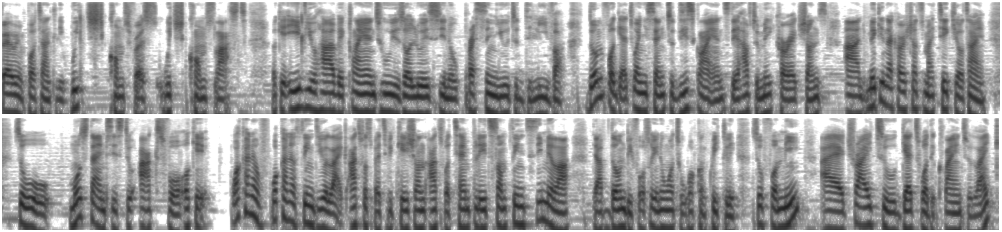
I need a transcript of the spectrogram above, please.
very importantly, which comes first, which comes last. Okay, if you have a client who is always, you know, pressing you to deliver, don't forget when you send to these clients, they have to make corrections and making the corrections might take your time. So most times is to ask for, okay, what kind of what kind of thing do you like? Ask for specification, ask for templates, something similar they have done before, so you know what to work on quickly. So for me, I try to get what the client will like,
